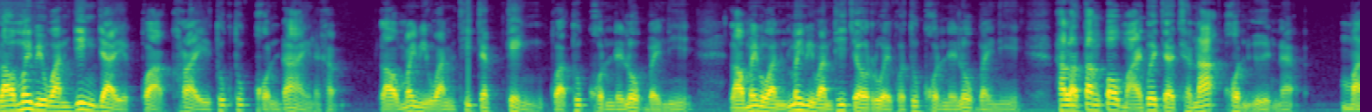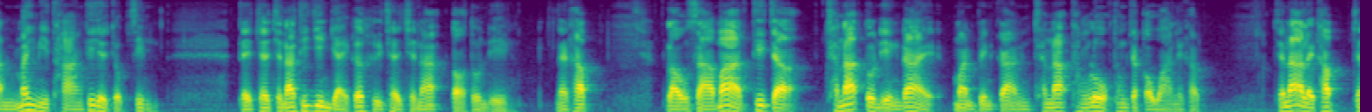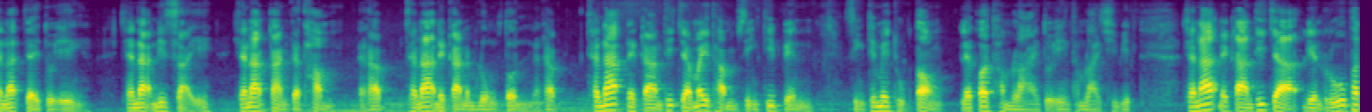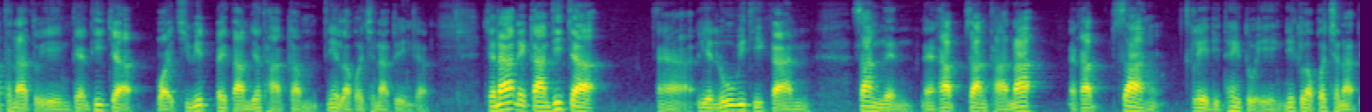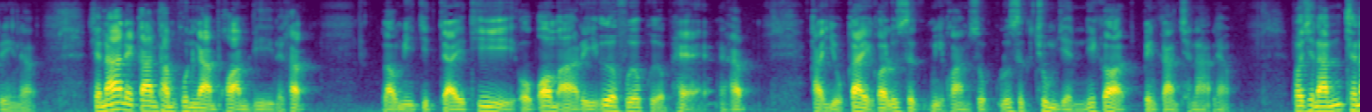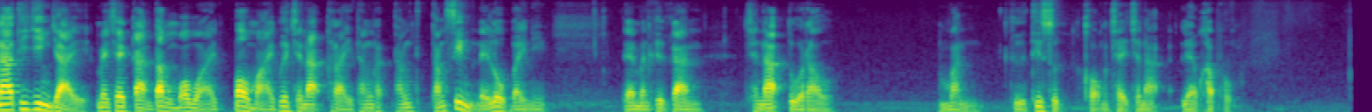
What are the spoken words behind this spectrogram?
เราไม่มีวันยิ่งใหญ่กว่าใครทุกๆคนได้นะครับ เราไม่มีวันที่จะเก่งกว่าทุกคนในโลกใบนี้ เราไม่มีวันไม่มีวันที่จะรวยกว่าทุกคนในโลกใบนี้ ถ้าเราตั้งเป้าหมายเพื่อจะชนะคนอื่นนะมันไม่มีทางที่จะจบสิ้น แต่ชัยชนะที่ยิ่งใหญ่ก็คือชัยชนะต่อตนเองนะครับ เราสามารถที่จะชนะตนเองได้ มันเป็นการชนะทั้งโลกทั้งจักรวาลเลยครับ ชนะอะไรครับ ชนะใจตัวเอง ชนะนิสัย ชนะการกระทำนะครับ ชนะในการดำรงตนนะครับ ชนะในการที่จะไม่ทำสิ่งที่เป็นสิ่งที่ไม่ถูกต้อง แล้วก็ทำลายตัวเองทำลายชีวิต ชนะในการที่จะเรียนรู้พัฒนาตัวเองแทนที่จะปล่อยชีวิตไปตามยถากรรมนี่เราก็ชนะตัวเองแล้วชนะในการที่จะเรียนรู้วิธีการสร้างเงินนะครับ สร้างฐานะนะครับ สร้างเครดิตให้ตัวเอง นี่เราก็ชนะตัวเองแล้ว ชนะในการทำคุณงามความดีนะครับ เรามีจิตใจที่อบอ้อมอารีเอื้อเฟื้อเผื่อแผ่นะครับ ใครอยู่ใกล้ก็รู้สึกมีความสุข รู้สึกชุ่มเย็นนี่ก็เป็นการชนะแล้ว เพราะฉะนั้นชนะที่ยิ่งใหญ่ไม่ใช่การตั้งเป้าหมายเป้าหมายเพื่อชนะใครทั้งทั้งทั้งสิ้นในโลกใบนี้ แต่มันคือการชนะตัวเรา มันคือที่สุดของชัยชนะแล้วครับผม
